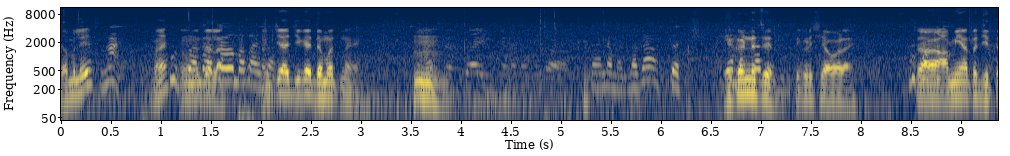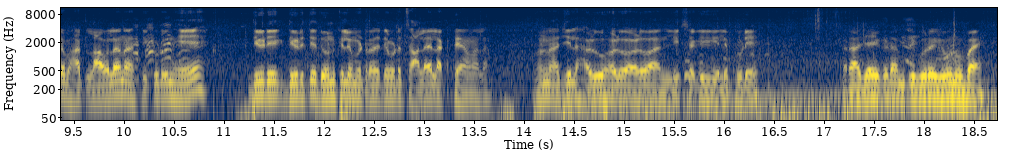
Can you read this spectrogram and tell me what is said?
दमलेस नाही. चला. आमची आजी काय दमत नाही. जा चल. तिकडे शेवाळ आहे. तर आम्ही आता जिथं भात लावला ना तिकडून हे दीड एक दीड ते दोन किलोमीटर आहे तेवढं चालायला लागते आम्हाला. म्हणून आजीला हळूहळू हळू आणली सगळी गेले पुढे. राजा इकडे आमची गुरं घेऊन उभा आहे.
